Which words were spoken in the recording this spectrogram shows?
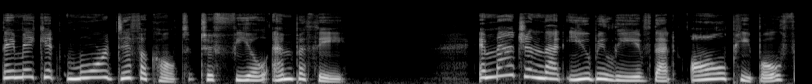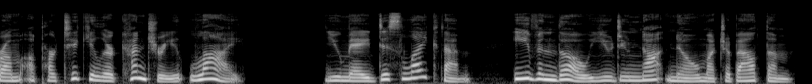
They make it more difficult to feel empathy. Imagine that you believe that all people from a particular country lie. You may dislike them, even though you do not know much about them.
